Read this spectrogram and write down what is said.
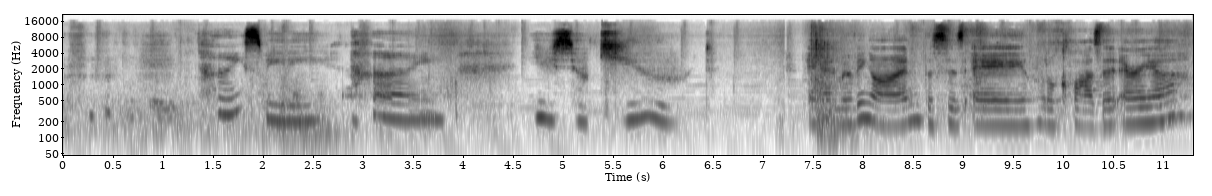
Hi, sweetie. Hi. You're so cute. And moving on, this is a little closet area.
